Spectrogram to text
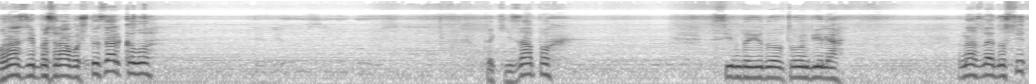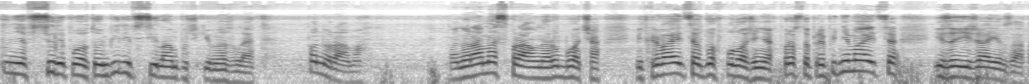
У нас є безрамочне зеркало. Такий запах. Всім даю до автомобіля. У нас LED освітлення, всюди по автомобілі всі лампочки у нас LED. Панорама. Панорама справна, робоча. Відкривається в двох положеннях. Просто припіднімається і заїжджає взад.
